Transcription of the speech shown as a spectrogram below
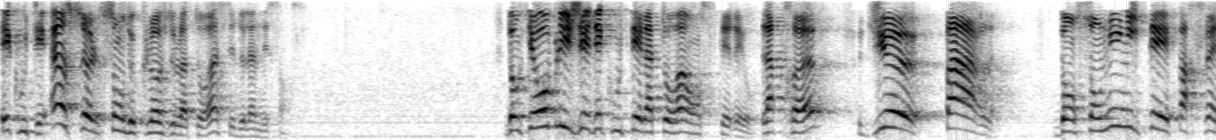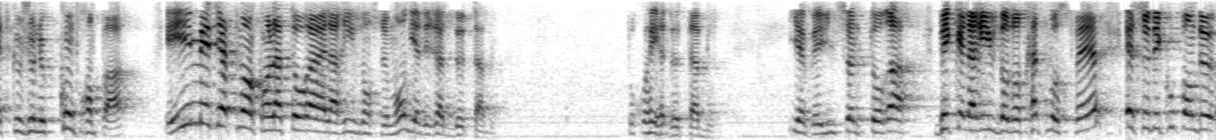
Écouter un seul son de cloche de la Torah, c'est de l'indécence. Donc tu es obligé d'écouter la Torah en stéréo. La preuve, Dieu parle dans son unité parfaite que je ne comprends pas, et immédiatement quand la Torah elle arrive dans ce monde, il y a déjà deux tables. Pourquoi il y a deux tables Il y avait une seule Torah. Dès qu'elle arrive dans notre atmosphère, elle se découpe en deux.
